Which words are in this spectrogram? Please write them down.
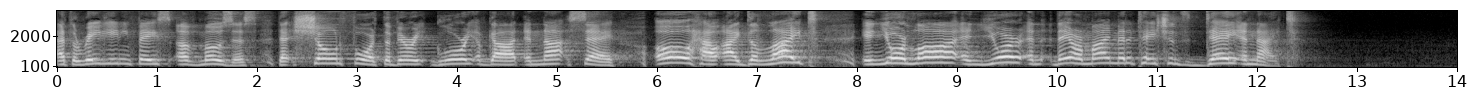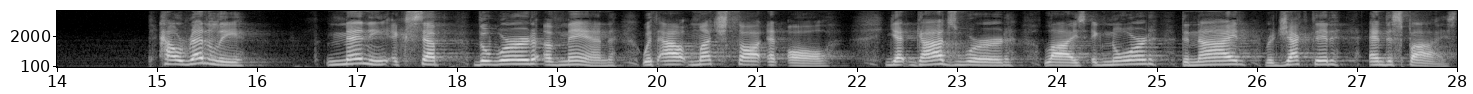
at the radiating face of Moses that shone forth the very glory of God and not say, Oh, how I delight in your law and your and they are my meditations day and night how readily many accept the word of man without much thought at all. Yet God's word lies ignored, denied, rejected, and despised,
